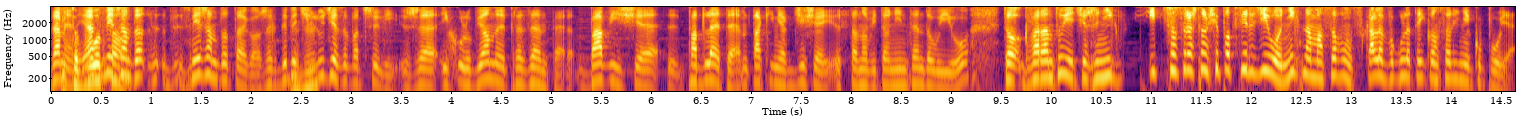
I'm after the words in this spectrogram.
Damian, ja zmierzam do, zmierzam do tego, że gdyby mhm. ci ludzie zobaczyli, że ich ulubiony prezenter bawi się y, padletem, takim jak dzisiaj stanowi to Nintendo Wii U, to gwarantuję ci, że nikt i co zresztą się potwierdziło, nikt na masową skalę w ogóle tej konsoli nie kupuje.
